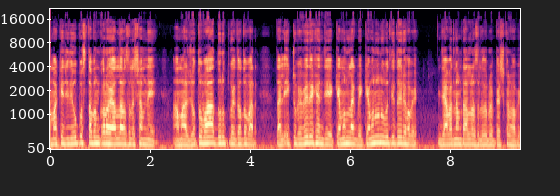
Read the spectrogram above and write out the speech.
আমাকে যদি উপস্থাপন করা হয় আল্লাহ রসুলের সামনে, আমার যতবার দূরত পাই ততবার, তাহলে একটু ভেবে দেখেন যে কেমন লাগবে, কেমন অনুভূতি তৈরি হবে, যে আমার নামটা আল্লাহ রসুলের উপরে পেশ করা হবে।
